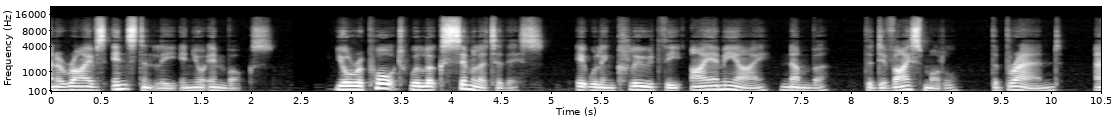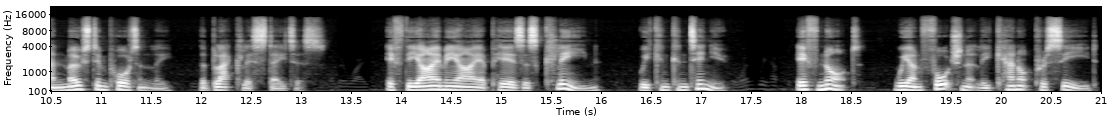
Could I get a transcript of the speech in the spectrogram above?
and arrives instantly in your inbox. Your report will look similar to this. It will include the IMEI number, the device model, the brand, and most importantly, the blacklist status. If the IMEI appears as clean, we can continue. If not, we unfortunately cannot proceed,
